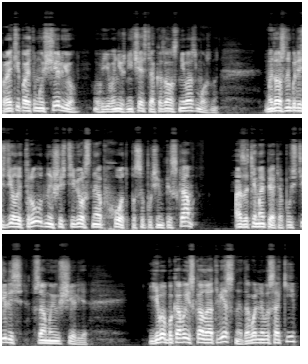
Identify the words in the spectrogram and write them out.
Пройти по этому ущелью в его нижней части оказалось невозможно. Мы должны были сделать трудный шестиверстный обход по сыпучим пескам, а затем опять опустились в самое ущелье. Его боковые скалы отвесны, довольно высоки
